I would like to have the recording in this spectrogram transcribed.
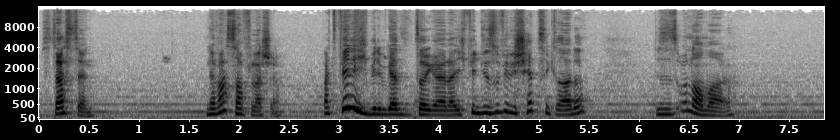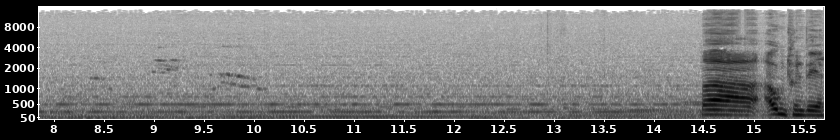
Was ist das denn? Eine Wasserflasche. Was will ich mit dem ganzen Zeug, Alter? Ich finde hier so viele Schätze gerade. Das ist unnormal. Ah, Augen tun weh.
